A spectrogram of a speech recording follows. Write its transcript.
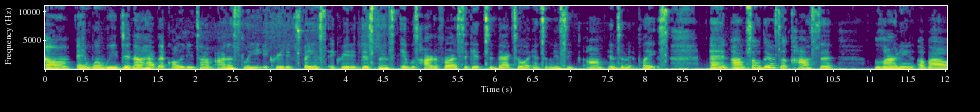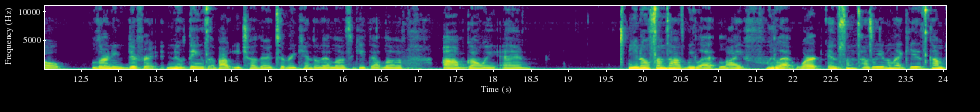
Um, and when we did not have that quality time, honestly, it created space, it created distance. It was harder for us to get to back to an intimacy, um, intimate place. And um, so there's a constant learning about learning different new things about each other to rekindle that love, to keep that love um, going. And you know, sometimes we let life, we let work, and sometimes we even let kids come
